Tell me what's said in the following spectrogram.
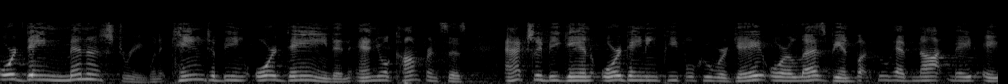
ordained ministry, when it came to being ordained in annual conferences, actually began ordaining people who were gay or lesbian but who have not made a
